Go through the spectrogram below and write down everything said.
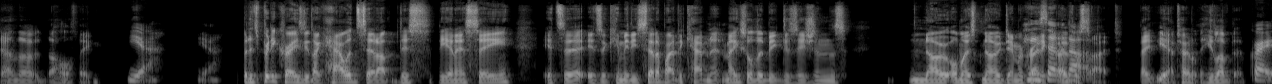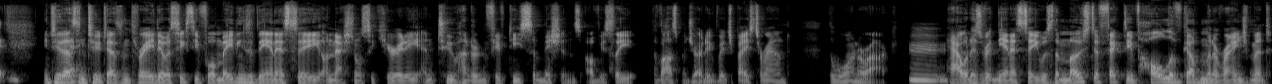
down the, the whole thing. Yeah. Yeah. But it's pretty crazy. Like Howard set up this the NSC. It's a it's a committee set up by the cabinet, makes all the big decisions. No, almost no democratic set it up. oversight. They, yeah, totally. He loved it. Great. In 2002 2003, there were 64 meetings of the NSC on national security and 250 submissions, obviously, the vast majority of which based around the war in Iraq. Mm. Howard has written the NSC was the most effective whole of government arrangement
